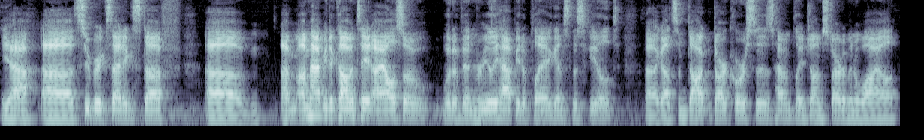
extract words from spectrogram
Yeah, uh, super exciting stuff. Um, I'm I'm happy to commentate. I also would have been really happy to play against this field. Uh, got some dark, dark horses. Haven't played John Stardom in a while.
